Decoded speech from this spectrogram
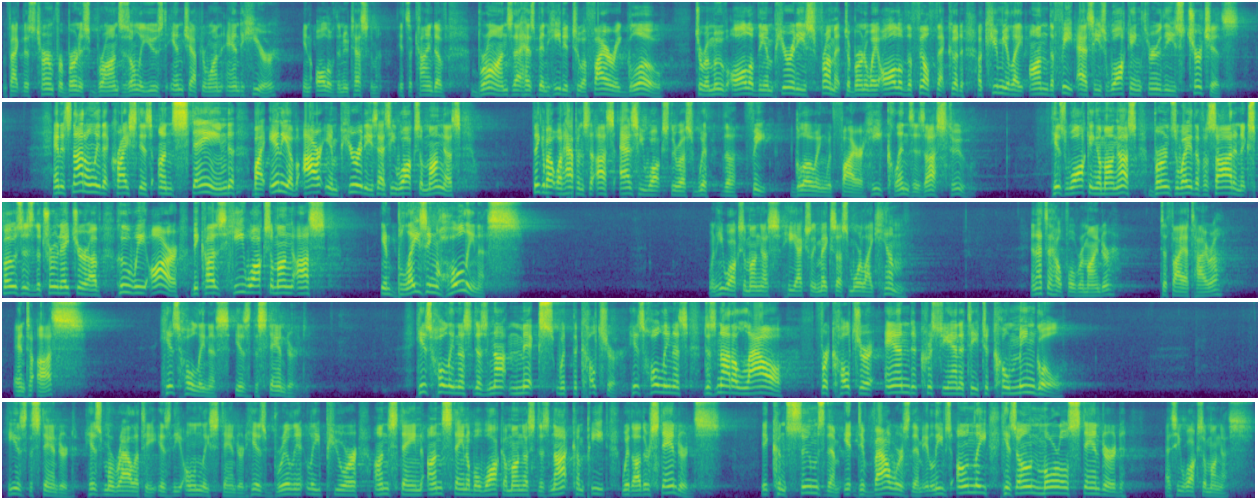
In fact, this term for burnished bronze is only used in chapter 1 and here in all of the New Testament. It's a kind of bronze that has been heated to a fiery glow to remove all of the impurities from it, to burn away all of the filth that could accumulate on the feet as he's walking through these churches. And it's not only that Christ is unstained by any of our impurities as he walks among us. Think about what happens to us as he walks through us with the feet glowing with fire. He cleanses us too. His walking among us burns away the facade and exposes the true nature of who we are because he walks among us in blazing holiness. When He walks among us, He actually makes us more like Him. And that's a helpful reminder to Thyatira and to us. His holiness is the standard. His holiness does not mix with the culture. His holiness does not allow for culture and Christianity to commingle. He is the standard. His morality is the only standard. His brilliantly pure, unstained, unstainable walk among us does not compete with other standards. It consumes them, it devours them, it leaves only his own moral standard as he walks among us.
